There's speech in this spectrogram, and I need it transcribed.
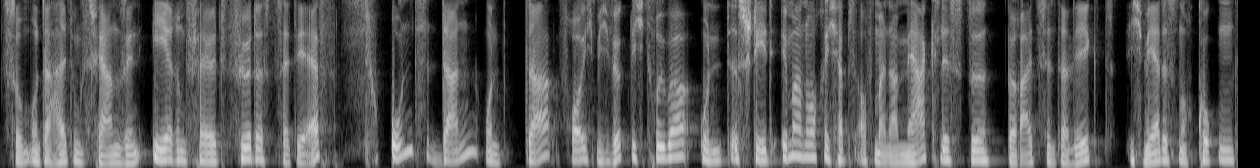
zum Unterhaltungsfernsehen Ehrenfeld für das ZDF. Und dann, und da freue ich mich wirklich drüber, und es steht immer noch, ich habe es auf meiner Merkliste bereits hinterlegt, ich werde es noch gucken,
